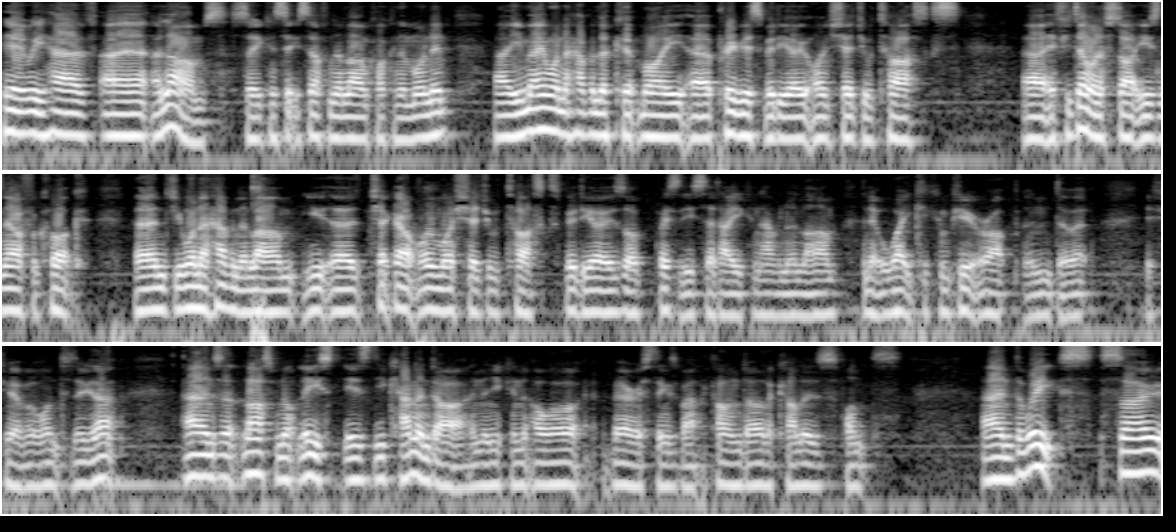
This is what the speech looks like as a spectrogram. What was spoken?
Here we have uh, alarms, so you can set yourself an alarm clock in the morning. Uh, you may want to have a look at my uh, previous video on scheduled tasks. Uh, if you don't want to start using Alpha Clock and you want to have an alarm, you uh, check out one of my scheduled tasks videos. I've basically said how you can have an alarm and it will wake your computer up and do it if you ever want to do that. And last but not least is the calendar, and then you can oh various things about the calendar, the colours, fonts, and the weeks. So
